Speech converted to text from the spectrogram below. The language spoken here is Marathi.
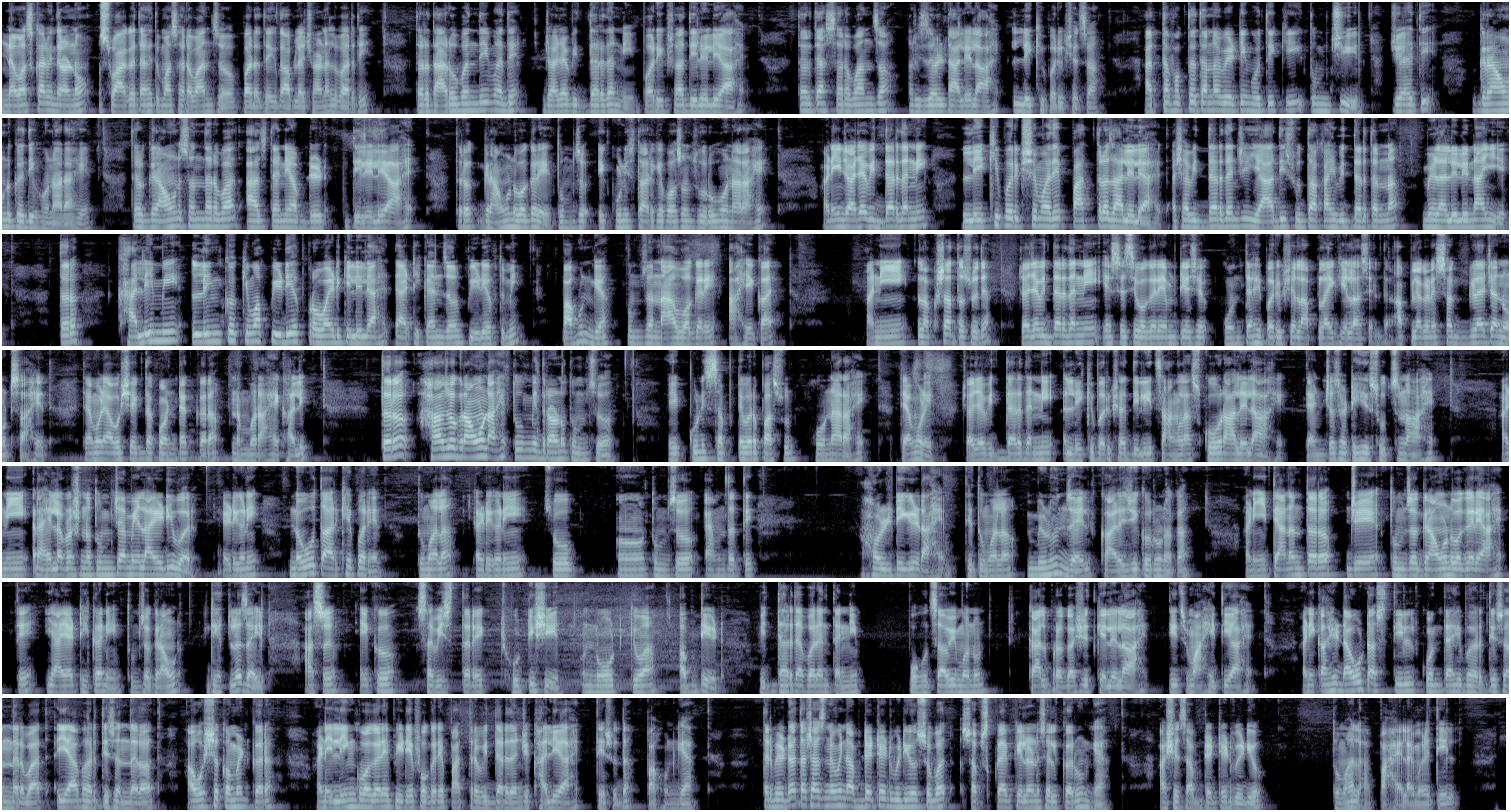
नमस्कार मित्रांनो स्वागत आहे तुम्हा सर्वांचं परत एकदा आपल्या चॅनलवरती. तर दारूबंदीमध्ये ज्या ज्या विद्यार्थ्यांनी परीक्षा दिलेली आहे तर त्या सर्वांचा रिझल्ट आलेला आहे लेखी परीक्षेचा. आत्ता फक्त त्यांना वेटिंग होती की तुमची जी आहे ती ग्राउंड कधी होणार आहे. तर ग्राउंड संदर्भात आज त्यांनी अपडेट दिलेली आहे. तर ग्राउंड वगैरे तुमचं एकोणीस तारखेपासून सुरू होणार आहे. आणि ज्या ज्या विद्यार्थ्यांनी लेखी परीक्षेमध्ये पात्र झालेले आहेत. अशा विद्यार्थ्यांची यादीसुद्धा काही विद्यार्थ्यांना मिळालेली नाही आहे तर खाली मी लिंक किंवा पी डी एफ प्रोव्हाइड केलेली आहे. त्या ठिकाणी जाऊन पी डी एफ तुम्ही पाहून घ्या. तुमचं नाव वगैरे आहे काय? आणि लक्षात असू द्या ज्या ज्या विद्यार्थ्यांनी एस एस सी वगैरे एम टी एस कोणत्याही परीक्षेला अप्लाय केलं असेल तर आपल्याकडे सगळ्याच्या नोट्स आहेत. त्यामुळे अवश्य एकदा कॉन्टॅक्ट करा. नंबर आहे खाली. तर हा जो ग्राउंड आहे तो मित्रांनो तुमचं एकोणीस सप्टेंबरपासून होणार आहे. त्यामुळे ज्या ज्या विद्यार्थ्यांनी लेखी परीक्षा दिली चांगला स्कोअर आलेला आहे त्यांच्यासाठी ही सूचना आहे. आणि राहिला प्रश्न तुमच्या मेल आय डीवर या ठिकाणी नऊ तारखेपर्यंत तुम्हाला या ठिकाणी जो तुमचं काय म्हणतात ते हॉल तिकीट आहे ते तुम्हाला मिळून जाईल काळजी करू नका. आणि त्यानंतर जे तुमचं ग्राउंड वगैरे आहे ते या या ठिकाणी तुमचं ग्राउंड घेतलं जाईल. असं एक सविस्तर एक छोटीशी नोट किंवा अपडेट विद्यार्थ्यापर्यंत त्यांनी पोहोचावी म्हणून काल प्रकाशित केलेलं आहे. तीच माहिती आहे. आणि काही डाऊट असतील कोणत्याही भरती संदर्भात या भरती संदर्भात अवश्य कमेंट करा आणि लिंक वगैरे पी डी एफ वगैरे पात्र विद्यार्थ्यांची खाली आहे ते सुद्धा पाहून घ्या. तर भेटूया तशाच नवीन अपडेटेड व्हिडिओसोबत सबस्क्राईब केलं नसेल करून घ्या. असेच अपडेटेड व्हिडिओ तुम्हाला पाहायला मिळतील.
